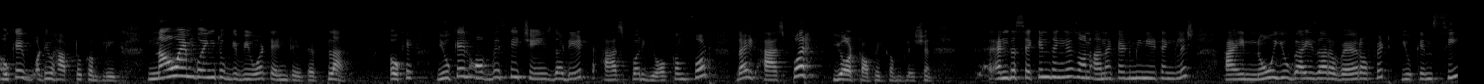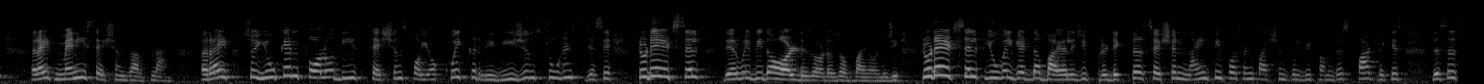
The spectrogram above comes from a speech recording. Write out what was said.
Okay what you have to complete. Now i'm going to give you a tentative plan. Okay you can obviously change the dates as per your comfort right as per your topic completion and the second thing is on Unacademy NEET English, I know you guys are aware of it. You can see, right, many sessions are planned, right? So you can follow these sessions for your quick revision students. Just say today itself, there will be the all disorders of biology. Today itself, you will get the biology predictor session. 90% questions will be from this part because this is,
